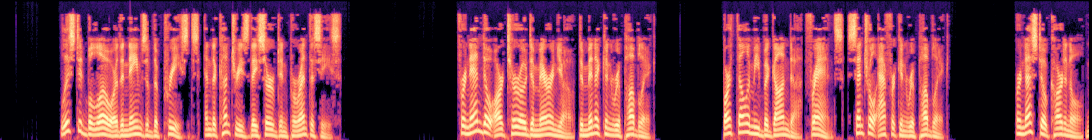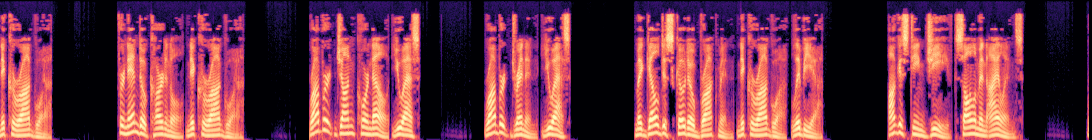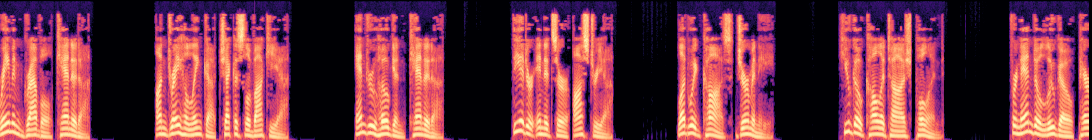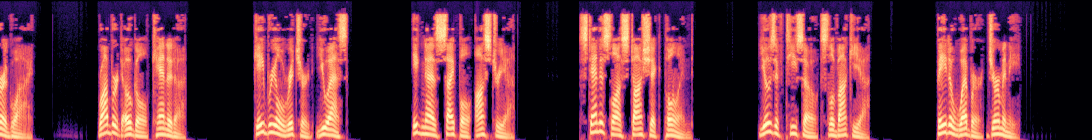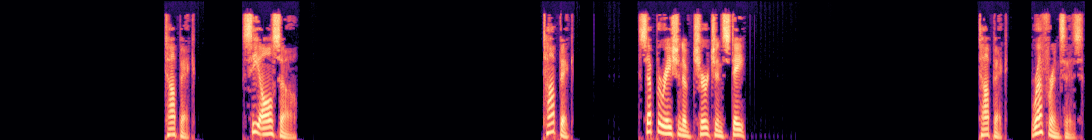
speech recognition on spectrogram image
Listed below are the names of the priests and the countries they served in parentheses. Fernando Arturo de Meriño, Dominican Republic. Barthélemy Boganda, France, Central African Republic. Ernesto Cardenal, Nicaragua. Fernando Cardenal, Nicaragua. Robert John Cornell US Robert Drinan US Miguel d'Escoto Brockmann Nicaragua Libya. Augustine Geve Solomon Islands. Raymond Gravel Canada. Andrei Hlinka Czechoslovakia. Andrew Hogan Canada. Theodor Innitzer Austria. Ludwig Kaas Germany. Hugo Kołłątaj Poland. Fernando Lugo Paraguay Robert Ogle Canada. Gabriel Richard US Ignaz Seipel Austria. Stanislaw Staszic Poland. Josef Tiso Slovakia. Beda Weber Germany. Topic. See also. Topic. Separation of church and state References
